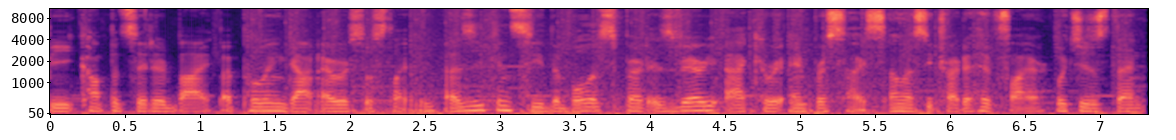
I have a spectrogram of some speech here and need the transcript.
be compensated by by pulling down ever so slightly. As you can see the bullet spread is very accurate and precise unless you try to hip fire which is then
